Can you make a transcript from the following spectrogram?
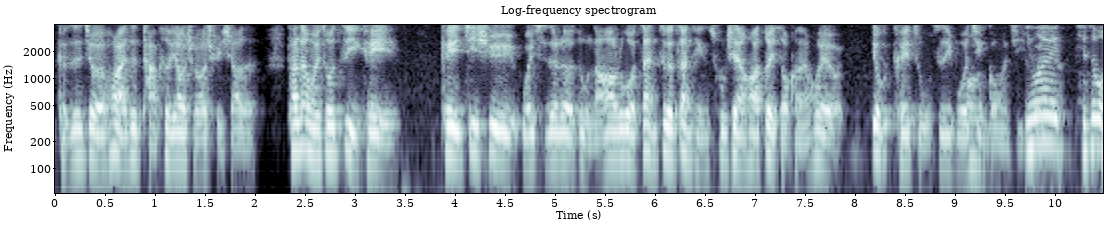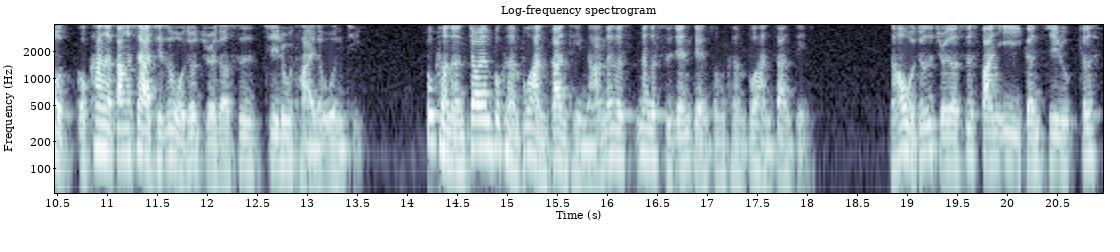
可是就后来是塔克要求要取消的，他认为说自己可以可以继续维持这热度，然后如果暂这个暂停出现的话，对手可能会有又可以组织一波进攻的机会。哦，因为其实我我看了当下，其实我就觉得是记录台的问题。不可能，教练不可能不喊暂停啊！那个那个时间点怎么可能不喊暂停？然后我就是觉得是翻译跟记录，就是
